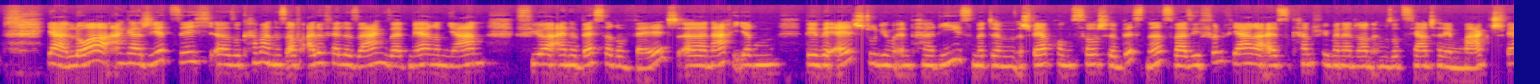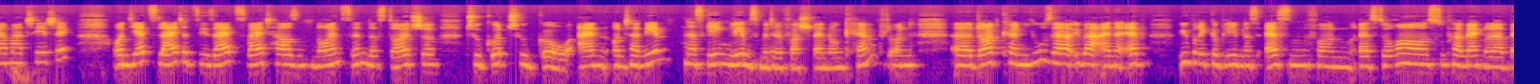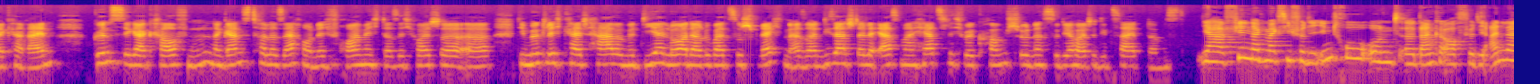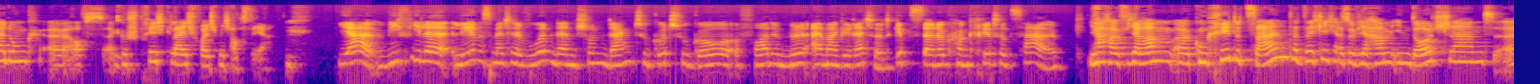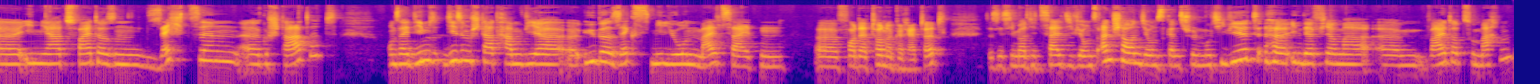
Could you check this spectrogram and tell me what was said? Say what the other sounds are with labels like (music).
Ja, Laure engagiert sich, äh, so kann man es auf alle Fälle sagen, seit mehreren Jahren für eine bessere Welt. Äh, nach ihrem BWL-Studium in Paris mit dem Schwerpunkt Social Business war sie fünf Jahre als Country Managerin im Sozialunternehmen Marktschwärmer tätig und jetzt leitet sie seit 2019 das deutsche Too Good To Go, ein Unternehmen, das gegen Lebensmittelverschwendung kämpft. Und äh, dort können User über eine App übrig gebliebenes Essen von Restaurants, Supermärkten oder Bäckereien günstiger kaufen. Eine ganz tolle Sache und ich freue mich, dass ich heute äh, die Möglichkeit habe, mit dir, Lor, darüber zu sprechen. Also an dieser Stelle erstmal herzlich willkommen. Schön, dass du dir heute die Zeit nimmst. Ja, vielen Dank, Maxi, für die Intro und äh, danke auch für die Einladung. Äh, aufs Gespräch gleich freue ich mich auch sehr. Ja, wie viele Lebensmittel wurden denn schon dank Too Good To Go vor dem Mülleimer gerettet? Gibt es da eine konkrete Zahl? Ja, wir haben äh, konkrete Zahlen tatsächlich. Also wir haben in Deutschland äh, im Jahr 2016 äh, gestartet und seit diesem, Start haben wir äh, über sechs Millionen Mahlzeiten äh, vor der Tonne gerettet. Das ist immer die Zahl, die wir uns anschauen, die uns ganz schön motiviert, (laughs) äh, in der Firma ähm, weiterzumachen.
